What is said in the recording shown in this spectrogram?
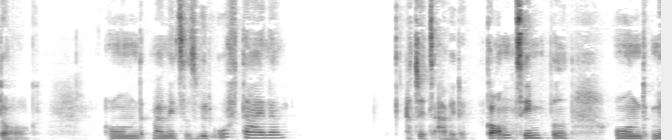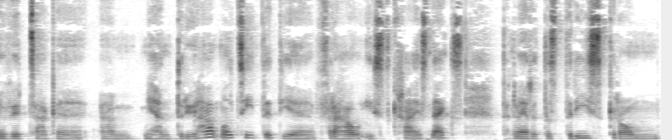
Tag. Und wenn wir jetzt das aufteilen also jetzt auch wieder ganz simpel und man würde sagen, ähm, wir haben drei Hauptmahlzeiten, die Frau isst keine Snacks, dann wären das 30 Gramm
